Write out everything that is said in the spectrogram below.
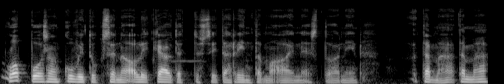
loppuosan kuvituksena oli käytetty sitä rintama-aineistoa, niin tämä, tämä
